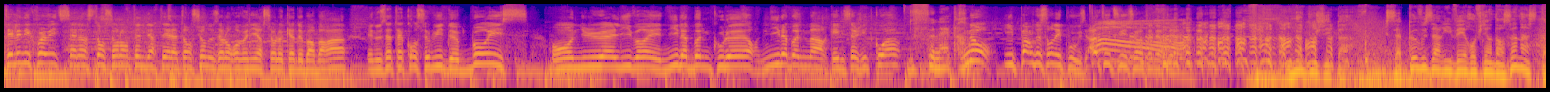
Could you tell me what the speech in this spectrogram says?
C'était Lenny Kravitz à l'instant sur l'antenne d'RTL. Attention, nous allons revenir sur le cas de Barbara et nous attaquons celui de Boris. On ne lui a livré ni la bonne couleur, ni la bonne marque. Et il s'agit de quoi? De fenêtre. Non, il parle de son épouse. À tout de suite sur l'antenne RTL. Ne bougez pas. Ça peut vous arriver, revient dans un instant.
